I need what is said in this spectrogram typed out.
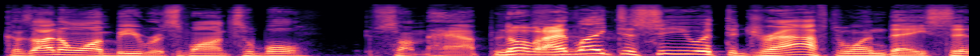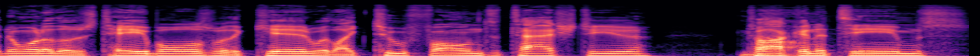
because I don't want to be responsible if something happens. No, but I'd and- like to see you at the draft one day, sitting at one of those tables with a kid with like two phones attached to you, talking to teams.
